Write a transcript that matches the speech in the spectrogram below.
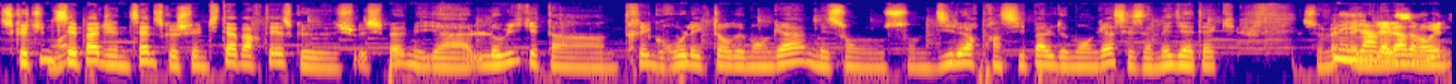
Ce que tu ne Ouais. sais pas, Jensen, ce que je fais une petite aparté, parce que je, je sais pas, mais il y a Loïc est un très gros lecteur de manga, mais son, son dealer principal de manga, c'est sa médiathèque. Ce Mais il a l'air d'avoir une,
